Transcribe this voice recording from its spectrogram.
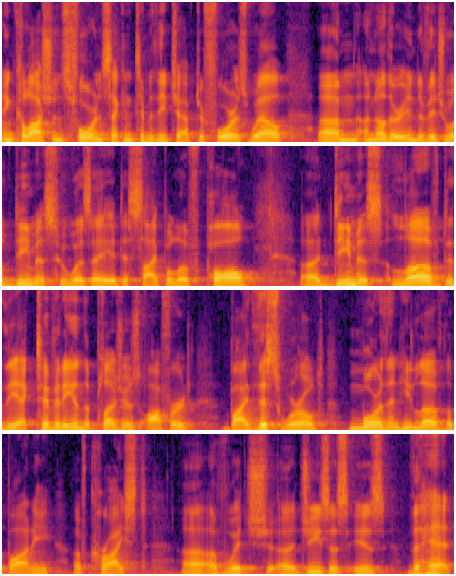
In Colossians 4 and 2 Timothy chapter 4 as well, um, another individual, Demas, who was a disciple of Paul, Demas loved the activity and the pleasures offered by this world more than he loved the body of Christ, uh, of which uh, Jesus is the head.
